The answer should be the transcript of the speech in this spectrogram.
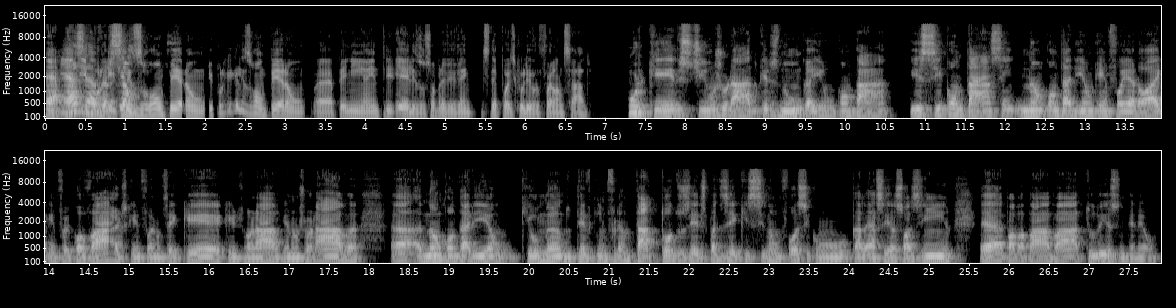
É, E, essa e é a por que versão. eles romperam? E por que que eles romperam, eh, Peninha, entre eles, os sobreviventes, depois que o livro foi lançado? porque eles tinham jurado que eles nunca iam contar, e se contassem, não contariam quem foi herói, quem foi covarde, quem foi não sei o quê, quem chorava, quem não chorava, ah, não contariam que o Nando teve que enfrentar todos eles para dizer que se não fosse com o Calessa ia sozinho, é, pá, pá, pá, pá, tudo isso, entendeu?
